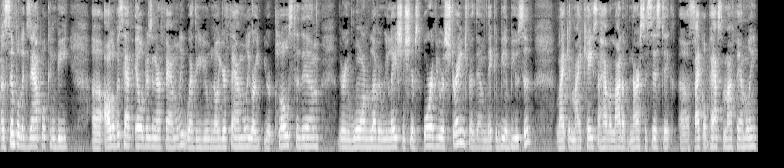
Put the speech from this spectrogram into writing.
A simple example can be uh, all of us have elders in our family, whether you know your family or you're close to them, very warm, loving relationships, or if you're estranged from them, they could be abusive. Like in my case, I have a lot of narcissistic uh, psychopaths in my family,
